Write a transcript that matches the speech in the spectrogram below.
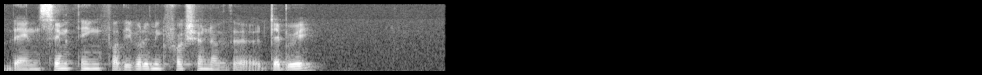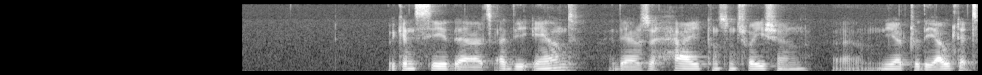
Then same thing for the volumic fraction of the debris we can see that at the end there's a high concentration um, near to the outlet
